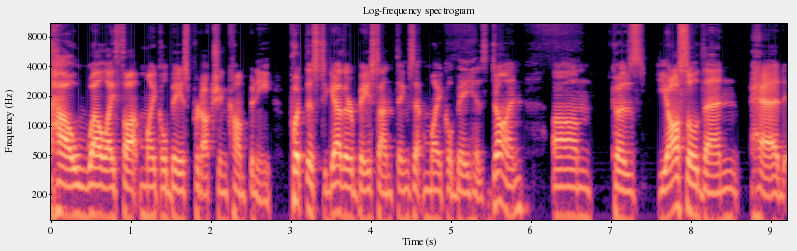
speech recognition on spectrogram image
how well I thought Michael Bay's production company put this together based on things that Michael Bay has done. Um, because he also then had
